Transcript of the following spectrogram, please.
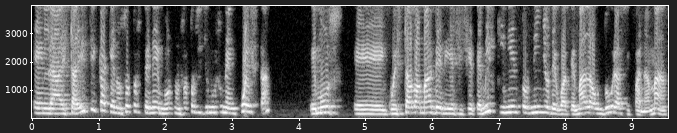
en la estadística que nosotros tenemos, nosotros hicimos una encuesta Hemos eh, encuestado a más de 17.500 niños de Guatemala, Honduras y Panamá.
